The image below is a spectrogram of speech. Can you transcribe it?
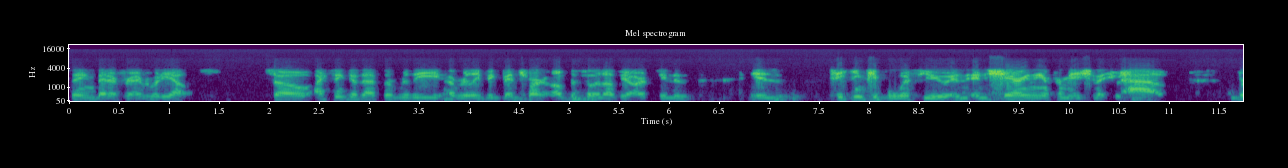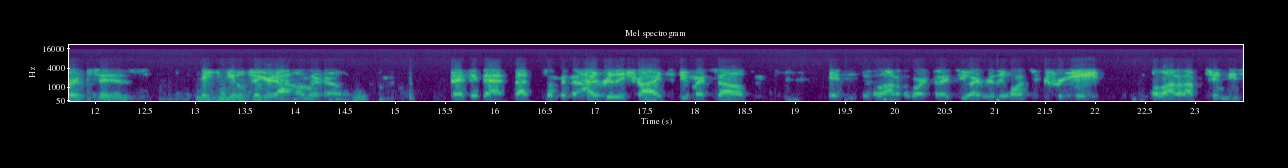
thing better for everybody else. So I think that that's a really a really big benchmark of the Philadelphia art scene is is taking people with you and, and sharing the information that you have versus making people figure it out on their own. And I think that that's something that I really try to do myself. In a lot of the work that I do, I really want to create a lot of opportunities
